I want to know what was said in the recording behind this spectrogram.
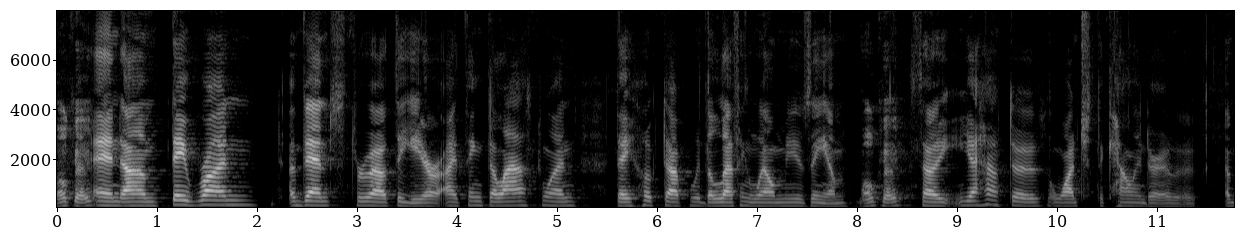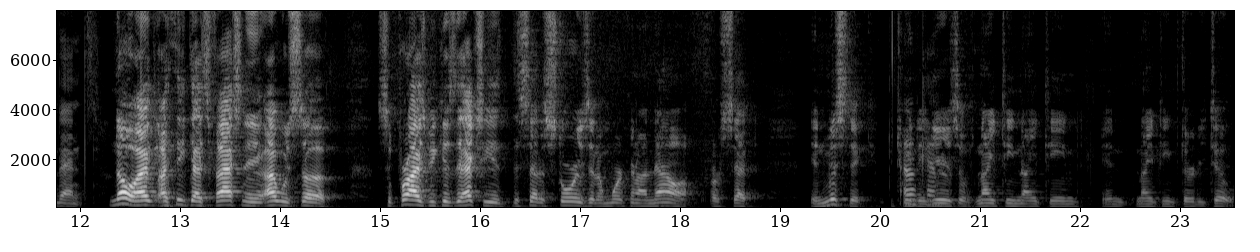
okay. And um, they run events throughout the year. I think the last one they hooked up with the Leffingwell Museum. Okay. So you have to watch the calendar of events. No, I, I think that's fascinating. I was uh, surprised because actually the set of stories that I'm working on now are set in Mystic between the years of 1919 and 1932.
